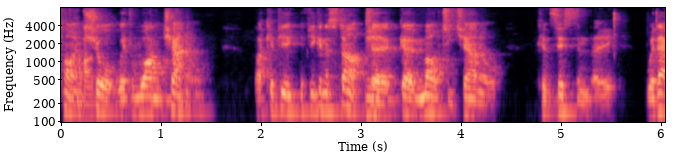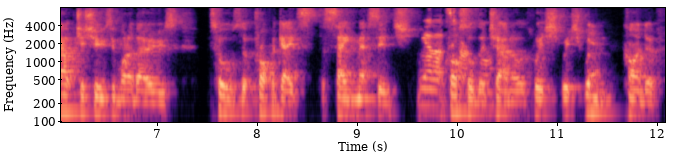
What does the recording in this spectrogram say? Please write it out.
time oh. short with one channel. Like if you if you're going to start to mm. go multi-channel consistently without just using one of those tools that propagates the same message yeah, across terrible. all the channels, which which wouldn't yeah. kind of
